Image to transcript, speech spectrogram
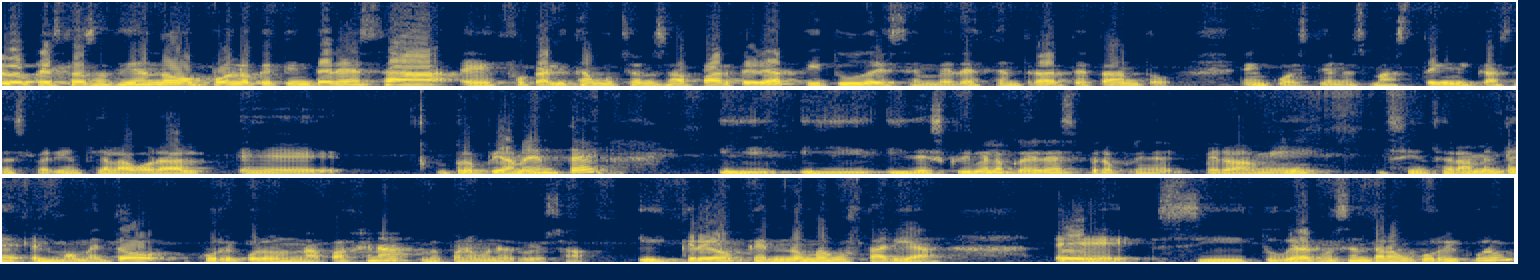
lo que estás haciendo, pon lo que te interesa, eh, focaliza mucho en esa parte de aptitudes en vez de centrarte tanto en cuestiones más técnicas de experiencia laboral eh, propiamente y, describe lo que eres, pero, pero a mí, sinceramente, el momento currículum en una página me pone muy nerviosa. Y creo que no me gustaría, eh, si tuviera que presentar un currículum,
